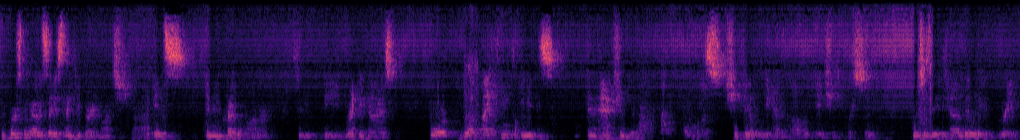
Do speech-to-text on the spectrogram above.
The first thing I would say is thank you very much. Uh, it's an incredible honor to be recognized for what I think is an action that all of us should feel that we have an obligation to pursue, which is the accountability of great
